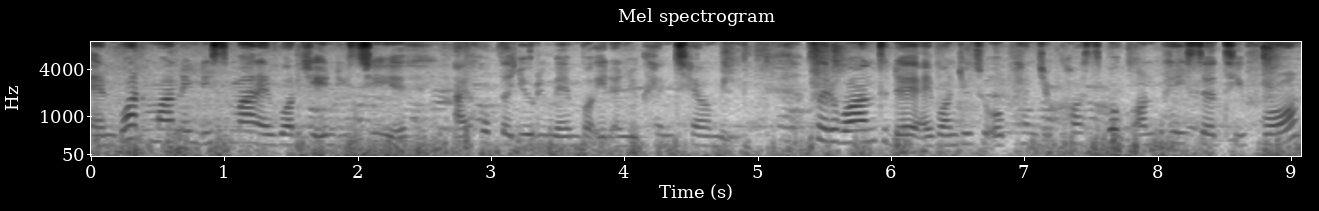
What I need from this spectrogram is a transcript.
and what month in this month and what year in this year i hope that you remember it and you can tell me. So everyone today i want you to open your course book on page 34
